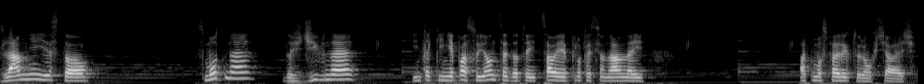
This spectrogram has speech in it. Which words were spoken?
dla mnie jest to smutne, dość dziwne i takie niepasujące do tej całej profesjonalnej atmosfery, którą chciałeś,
